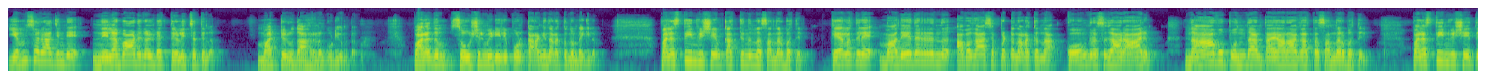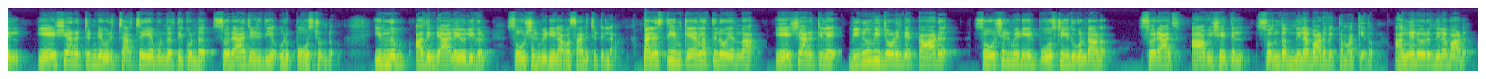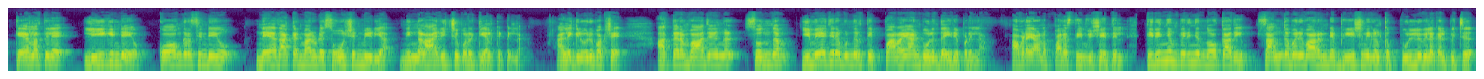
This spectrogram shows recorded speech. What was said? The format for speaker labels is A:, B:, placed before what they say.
A: M സ്വരാജിന്റെ നിലപാടുകളുടെ തെളിച്ചത്തിന് മറ്റൊരു ഉദാഹരണം കൂടിയുണ്ട്. പലതും സോഷ്യൽ മീഡിയയിൽ ഇപ്പോൾ കറങ്ങി നടക്കുന്നുണ്ടെങ്കിലും പലസ്തീൻ വിഷയം കത്തിനിന്ന സന്ദർഭത്തിൽ കേരളത്തിലെ മതേതരരെന്ന് അവകാശപ്പെട്ട് നടക്കുന്ന കോൺഗ്രസ്സുകാരും നാവ് പൊന്താൻ തയ്യാറാകാത്ത സന്ദർഭത്തിൽ പലസ്തീൻ വിഷയത്തിൽ ഏഷ്യാനെറ്റിന്റെ ഒരു ചർച്ചയെ മുൻനിർത്തിക്കൊണ്ട് സ്വരാജ് എഴുതിയ ഒരു പോസ്റ്റുണ്ട്. ഇന്നും അതിന്റെ അലയൊലികൾ സോഷ്യൽ മീഡിയയിൽ അവസാനിച്ചിട്ടില്ല. പലസ്തീൻ കേരളത്തിലോ എന്ന ഏഷ്യാനെറ്റിലെ വിനൂവി ജോണിന്റെ കാർഡ് സോഷ്യൽ മീഡിയയിൽ പോസ്റ്റ് ചെയ്തുകൊണ്ടാണ് സ്വരാജ് ആ വിഷയത്തിൽ സ്വന്തം നിലപാട് വ്യക്തമാക്കിയത്. അങ്ങനെ ഒരു നിലപാട് കേരളത്തിലെ ലീഗിന്റെയോ കോൺഗ്രസിന്റെയോ നേതാക്കന്മാരുടെ സോഷ്യൽ മീഡിയ നിങ്ങൾ അരിച്ചു പെറുക്കിയാൽ കിട്ടില്ല. അല്ലെങ്കിൽ ഒരുപക്ഷെ അത്തരം വാചകങ്ങൾ സ്വന്തം ഇമേജിനെ മുൻനിർത്തി പറയാൻ പോലും ധൈര്യപ്പെടില്ല. അവിടെയാണ് പലസ്തീൻ വിഷയത്തിൽ തിരിഞ്ഞും പിരിഞ്ഞും നോക്കാതെയും സംഘപരിവാറിന്റെ ഭീഷണികൾക്ക് പുല്ലുവില കൽപ്പിച്ച്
